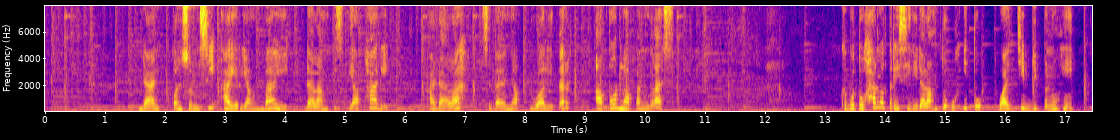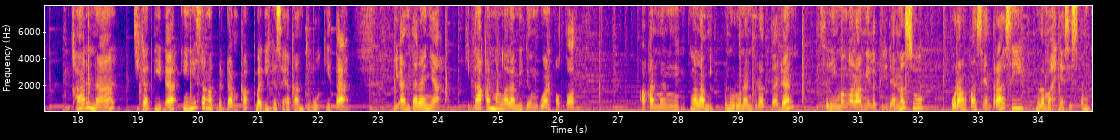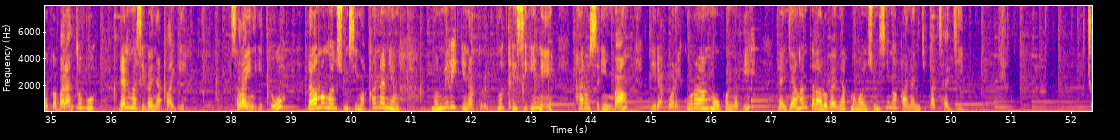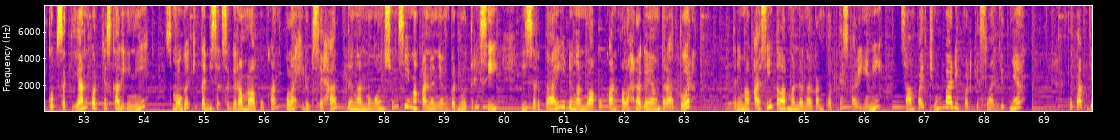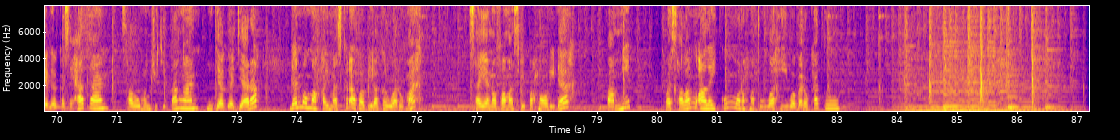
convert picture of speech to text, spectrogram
dan konsumsi air yang baik dalam setiap hari adalah sebanyak 2 liter atau 8 gelas kebutuhan nutrisi di dalam tubuh itu wajib dipenuhi. Karena jika tidak, ini sangat berdampak bagi kesehatan tubuh kita. Di antaranya, kita akan mengalami gangguan otot, akan mengalami penurunan berat badan, sering mengalami letih dan lesu, kurang konsentrasi, melemahnya sistem kekebalan tubuh, dan masih banyak lagi. Selain itu, dalam mengonsumsi makanan yang memiliki nutrisi ini harus seimbang, tidak boleh kurang maupun lebih, dan jangan terlalu banyak mengonsumsi makanan cepat saji. Cukup sekian podcast kali ini. Semoga kita bisa segera melakukan pola hidup sehat dengan mengonsumsi makanan yang bernutrisi, disertai dengan melakukan olahraga yang teratur. Terima kasih telah mendengarkan podcast kali ini. Sampai jumpa di podcast selanjutnya. Tetap jaga kesehatan, selalu mencuci tangan, menjaga jarak, dan memakai masker apabila keluar rumah. Saya Nova Masripah Maulidah, pamit. Wassalamualaikum warahmatullahi wabarakatuh.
